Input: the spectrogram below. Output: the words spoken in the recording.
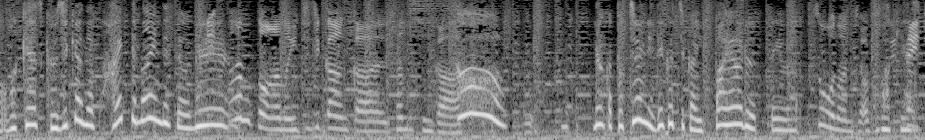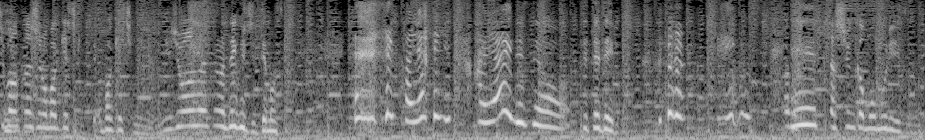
はお化け屋敷富士急のやつ入ってないんですよね。なんとあの1時間か30分か。なんか途中に出口がいっぱいあるっていう。そうなんですよ。お化け屋敷で一番最初のお化け屋敷お化け屋敷一番最初の出口出ます。早い、早いですよ。絶対出る。あの、えー来た瞬間もう無理ですもんね。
